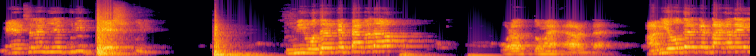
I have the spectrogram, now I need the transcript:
মেয়ে ছেলে নিয়ে ঘুরি বেশ করি। তুমি ওদেরকে টাকা দাও ওরা তোমায় অ্যাড দেয়। আমি ওদেরকে টাকা দেই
